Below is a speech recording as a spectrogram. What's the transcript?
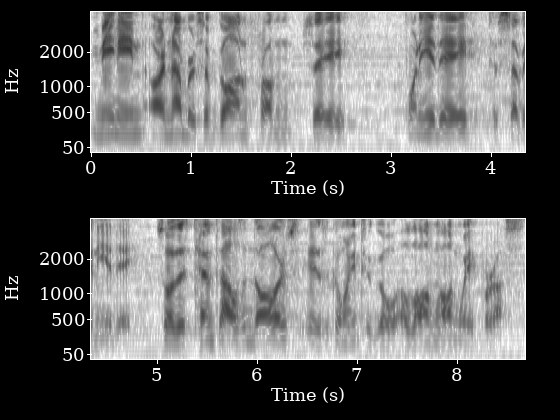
meaning our numbers have gone from, say, 20 a day to 70 a day. So this $10,000 is going to go a long, long way for us.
